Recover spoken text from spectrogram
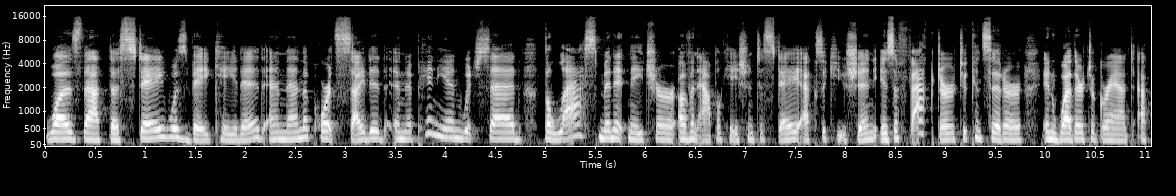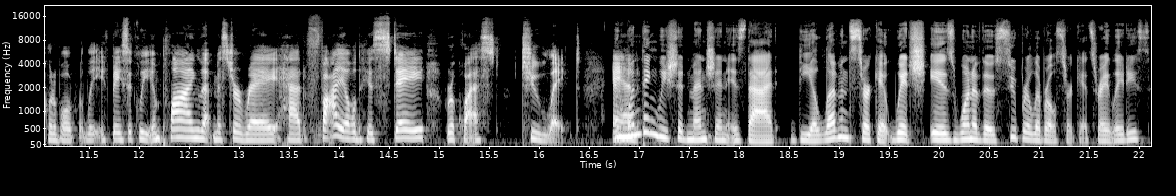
was that the stay was vacated, and then the court cited an opinion which said the last minute nature of an application to stay execution is a factor to consider in whether to grant equitable relief, basically implying that Mr. Ray had filed his stay request too late. And, and, one thing we should mention is that the 11th Circuit, which is one of those super liberal circuits, right, ladies?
